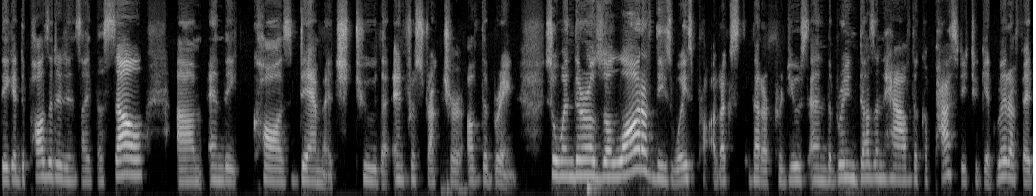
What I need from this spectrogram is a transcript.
they get deposited inside the cell um, and they cause damage to the infrastructure of the brain. So when there is a lot of these waste products that are produced and the brain doesn't have the capacity to get rid of it,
